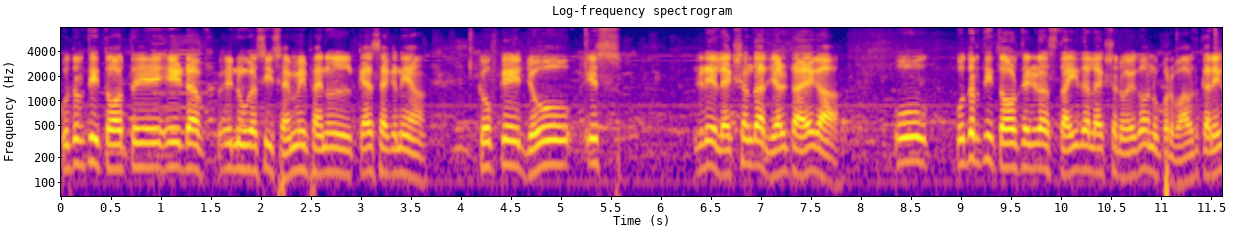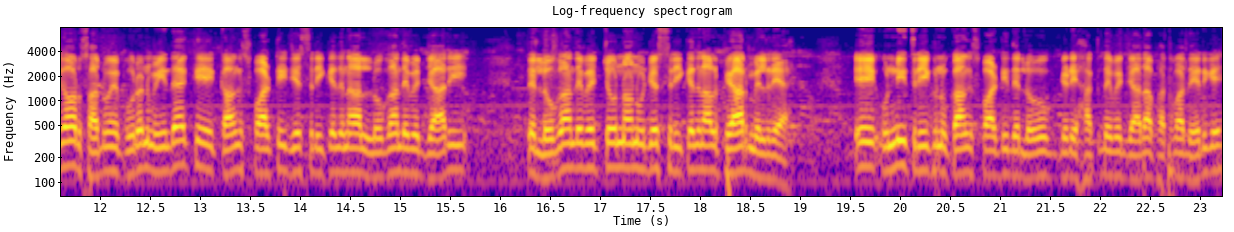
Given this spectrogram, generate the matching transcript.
ਕੁਦਰਤੀ ਤੌਰ ਤੇ ਇਹ ਜਿਹੜਾ ਇਹਨੂੰ ਅਸੀਂ ਸੈਮੀ ਫਾਈਨਲ ਕਹਿ ਸਕਦੇ ਹਾਂ, ਕਿਉਂਕਿ ਜੋ ਇਸ ਜਿਹੜੇ ਇਲੈਕਸ਼ਨ ਦਾ ਰਿਜ਼ਲਟ ਆਏਗਾ, ਉਹ ਕੁਦਰਤੀ ਤੌਰ ਤੇ ਜਿਹੜਾ 27 ਦਾ ਇਲੈਕਸ਼ਨ ਹੋਏਗਾ, ਉਹਨੂੰ ਪ੍ਰਭਾਵਿਤ ਕਰੇਗਾ ਔਰ ਸਾਨੂੰ ਇਹ ਪੂਰਨ ਉਮੀਦ ਹੈ ਕਿ ਕਾਂਗਰਸ ਪਾਰਟੀ ਜਿਸ ਤਰੀਕੇ ਦੇ ਨਾਲ ਲੋਕਾਂ ਦੇ ਵਿੱਚ ਜਾ ਰਹੀ ਤੇ ਲੋਕਾਂ ਦੇ ਵਿੱਚ ਉਹਨਾਂ ਨੂੰ ਜਿਸ ਤਰੀਕੇ ਦੇ ਨਾਲ ਪਿਆਰ ਮਿਲ ਰਿਹਾ ਇਹ 19 ਤਰੀਕ ਨੂੰ ਕਾਂਗਰਸ ਪਾਰਟੀ ਦੇ ਲੋਕ ਜਿਹੜੇ ਹੱਕ ਦੇ ਵਿੱਚ ਜ਼ਿਆਦਾ ਫਤਵਾ ਦੇਣਗੇ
